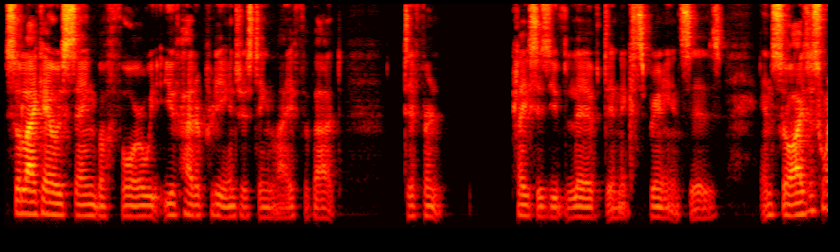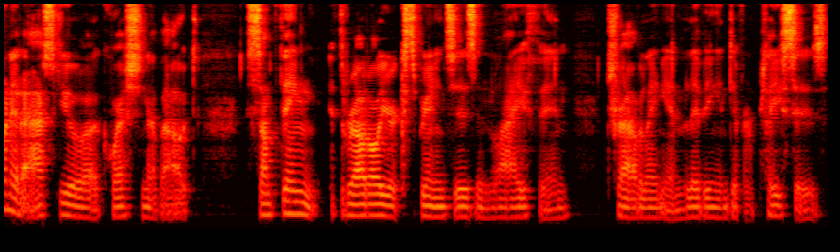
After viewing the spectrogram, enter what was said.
so like I was saying before, we, you've had a pretty interesting life about different places you've lived and experiences. And so I just wanted to ask you a question about something throughout all your experiences in life and traveling and living in different places.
